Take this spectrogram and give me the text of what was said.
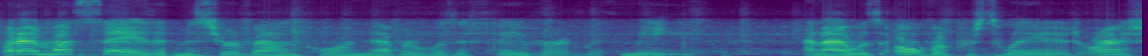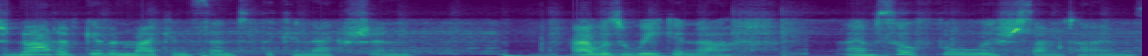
"but I must say that Monsieur Valancourt never was a favourite with me, and I was over persuaded, or I should not have given my consent to the connection. I was weak enough. I am so foolish sometimes,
